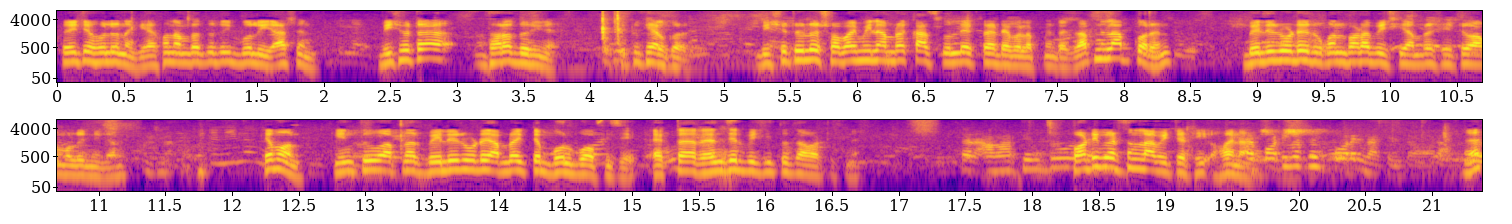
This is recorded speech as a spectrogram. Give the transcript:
তো এইটা হলো নাকি? এখন আমরা যদি বলি আসেন বিষয়টা ধরা ধরি না একটু খেয়াল করেন। বিষয়টা হলো সবাই মিলে আমরা কাজ করলে একটা ডেভেলপমেন্ট আছে। আপনি লাভ করেন বেলি রোডে দোকান ভাড়া বেশি আমরা সেটাও আমলে নিলাম। কেমন? কিন্তু আপনার বেলি রোডে আমরা একটা বলব অফিসে একটা রেঞ্জের বেশি তো যাওয়া ঠিক না স্যার আমার কিন্তু ফর্টি পার্সেন্ট লাভ এটা ঠিক হয় না। ফর্টি পার্সেন্ট পরে না কিন্তু হ্যাঁ?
